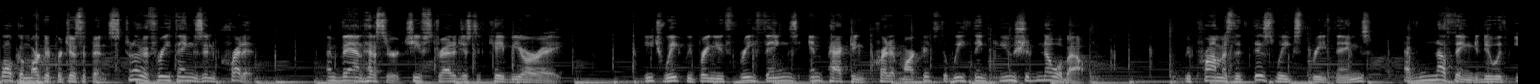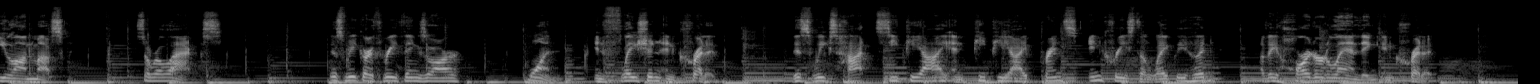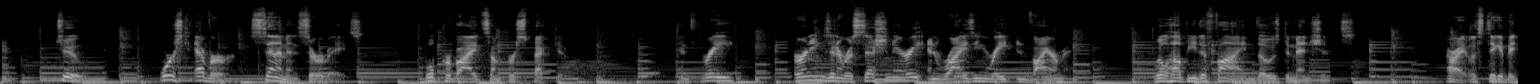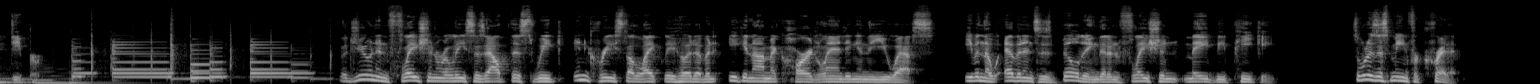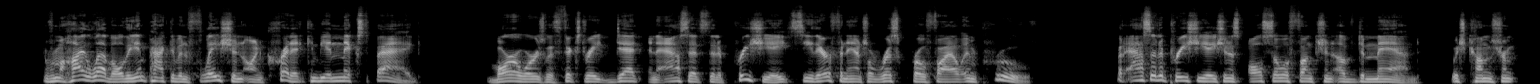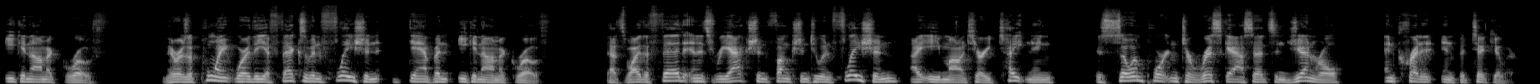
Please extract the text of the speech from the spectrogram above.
Welcome, market participants, to another Three Things in Credit. I'm Van Hesser, Chief Strategist at KBRA. Each week, we bring you three things impacting credit markets that we think you should know about. We promise that this week's three things have nothing to do with Elon Musk, so relax. This week, our three things are 1. Inflation and credit. This week's hot CPI and PPI prints increase the likelihood of a harder landing in credit. Two, worst ever sentiment surveys. We'll provide some perspective. And three, earnings in a recessionary and rising rate environment. We'll help you define those dimensions. All right, let's dig a bit deeper. The June inflation releases out this week increase the likelihood of an economic hard landing in the US, even though evidence is building that inflation may be peaking. So, what does this mean for credit? From a high level, the impact of inflation on credit can be a mixed bag. Borrowers with fixed rate debt and assets that appreciate see their financial risk profile improve. But asset appreciation is also a function of demand, which comes from economic growth. There is a point where the effects of inflation dampen economic growth. That's why the Fed and its reaction function to inflation, i.e., monetary tightening, is so important to risk assets in general and credit in particular.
